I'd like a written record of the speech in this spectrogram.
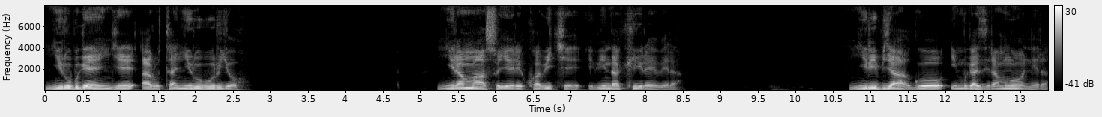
Nyir'ubwenge aruta nyir'uburyo. Nyir'amaso yerekwa bike ibindi akirebera. Nyir'ibyago imbwa ziramwonera.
